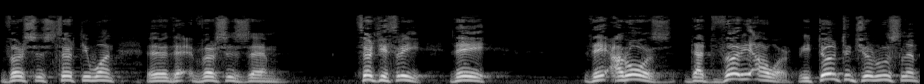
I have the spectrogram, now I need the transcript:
verses 31, uh, the, verses um, 33, they they arose that very hour, returned to Jerusalem,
